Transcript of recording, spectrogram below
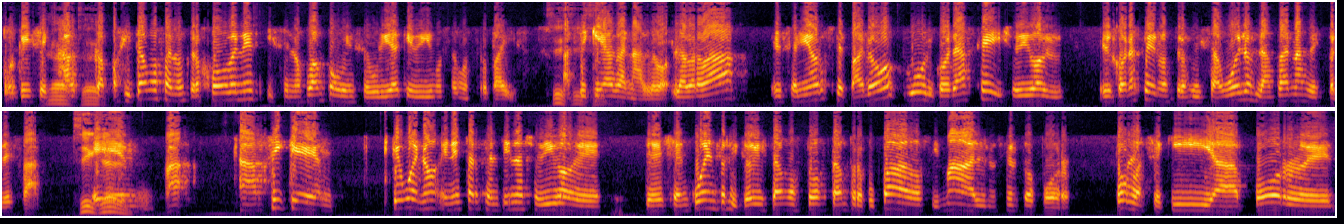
Porque dice, Ah, "Ca- claro. capacitamos a nuestros jóvenes y se nos van por la inseguridad que vivimos en nuestro país. Sí, Así sí, que sí. hagan algo. La verdad, el señor se paró, tuvo el coraje, y yo digo, el, el coraje de nuestros bisabuelos, las ganas de expresar. Sí, claro. Eh, a- así que, que bueno, en esta Argentina yo digo de, de desencuentros y que hoy estamos todos tan preocupados y mal, ¿no es cierto?, por, por la sequía, por eh,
